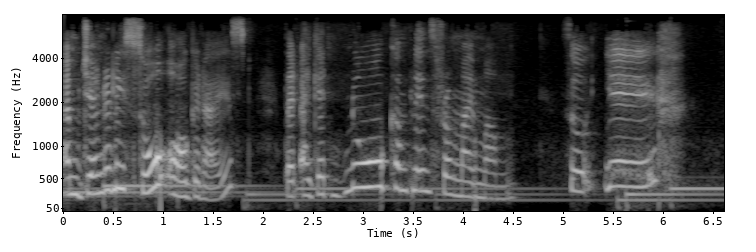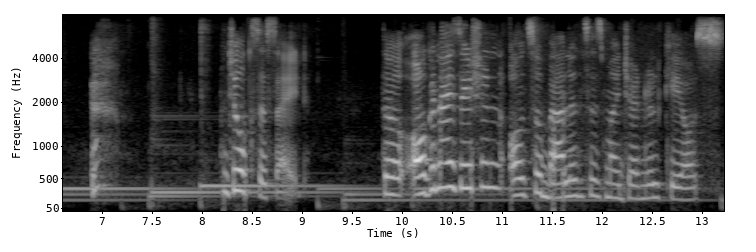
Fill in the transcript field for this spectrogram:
I'm generally so organized that I get no complaints from my mum. So, yay! Jokes aside, the organization also balances my general chaos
